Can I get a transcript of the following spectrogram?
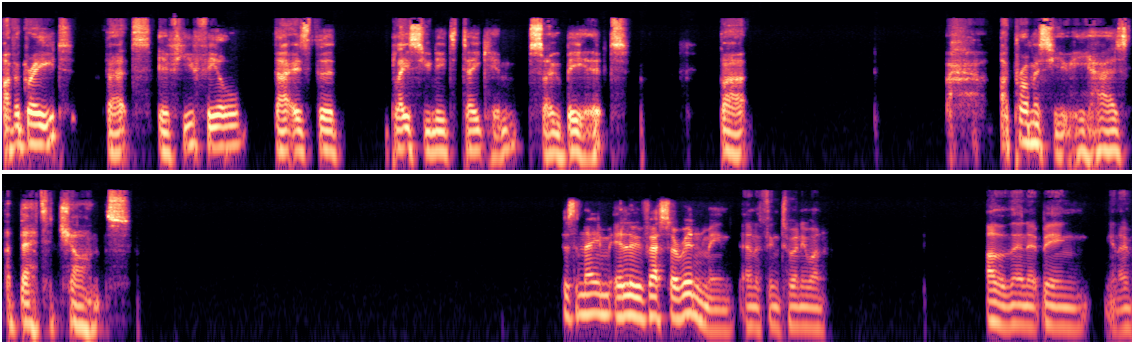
I've agreed that if you feel that is the place you need to take him, so be it. But I promise you, he has a better chance. Does the name Ilu Vesarin mean anything to anyone? Other than it being, you know,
